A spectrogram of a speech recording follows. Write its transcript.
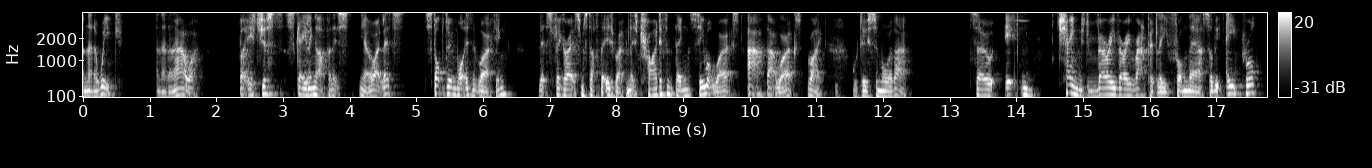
and then a week and then an hour. But it's just scaling up and it's, you know, right, let's stop doing what isn't working. Let's figure out some stuff that is working. Let's try different things, see what works. Ah, that works. Right. We'll do some more of that. So it changed very, very rapidly from there. So the April,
